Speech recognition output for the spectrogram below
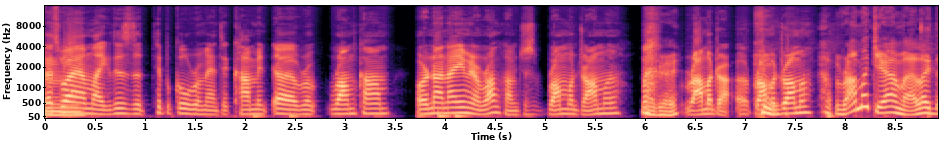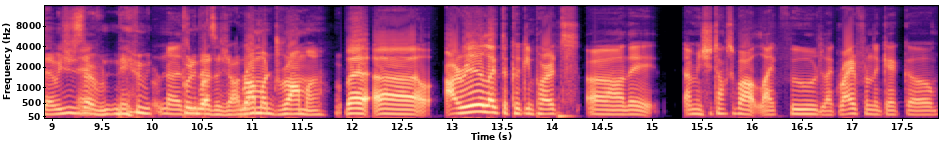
That's why Mm. I'm like, this is a typical romantic comedy, uh, rom com, or not, not even a rom com, just rama drama, Okay. rama dra- uh, rama drama. Rama Jama. I like that. We should start naming, No, putting ra- that as a genre. Rama drama. But uh, I really like the cooking parts. Uh, they, I mean, she talks about like food, like right from the get go.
